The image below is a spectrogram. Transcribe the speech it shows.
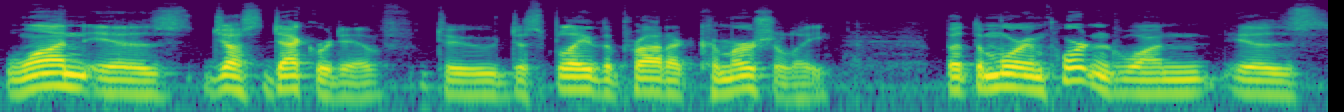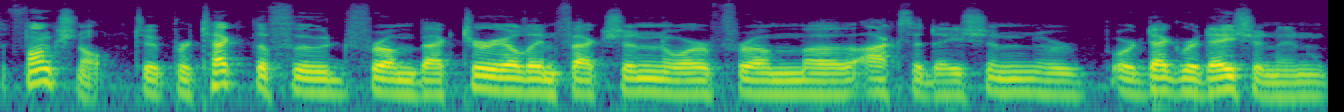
One is just decorative to display the product commercially, but the more important one is functional to protect the food from bacterial infection or from uh, oxidation or, or degradation in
